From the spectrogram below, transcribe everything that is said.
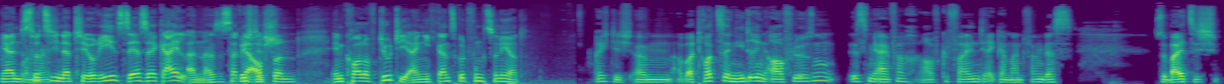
Ja, und das und hört sich in der Theorie sehr, sehr geil an. Also es hat richtig. ja auch schon in Call of Duty eigentlich ganz gut funktioniert. Richtig, ähm, aber trotz der niedrigen Auflösung ist mir einfach aufgefallen direkt am Anfang, dass sobald sich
